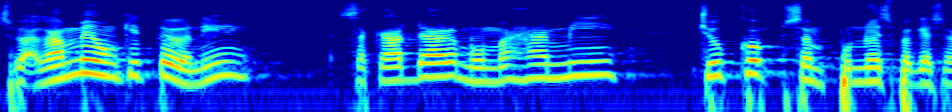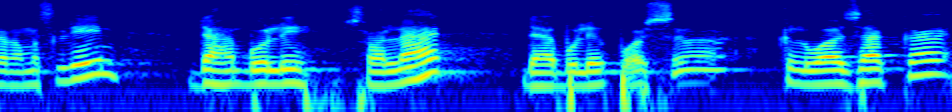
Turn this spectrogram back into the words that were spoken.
Sebab ramai orang kita ni sekadar memahami cukup sempurna sebagai seorang Muslim, dah boleh solat, dah boleh puasa, keluar zakat,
